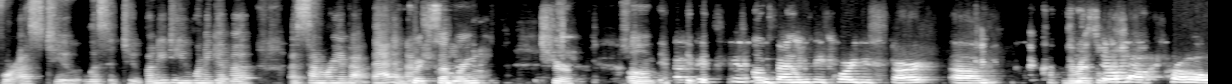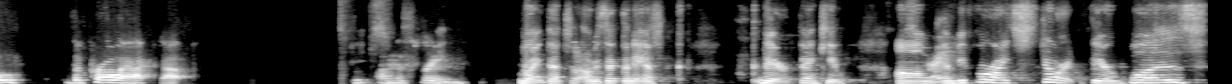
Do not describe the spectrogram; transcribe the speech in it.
for us to listen to. Bunny, do you want to give a, a summary about that? A I'm quick sure- summary. Sure. Um, if- if it- Excuse me, Benny, before you start, um, The we still resolution. have pro, the PRO Act up on the screen. Right, that's, what I was gonna ask, there, thank you. Um, and before I start, there was,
